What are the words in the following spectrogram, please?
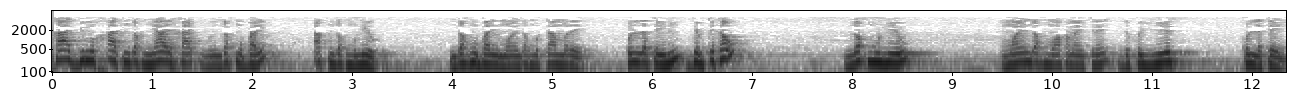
xaaj bi mu xaaj ndox ñaari xaaj muy ndox mu bari ak ndox mu néew ndox mu bari mooy ndox mu tàmbaree xullatay ni jëm ci kaw ndox mu néew mooy ndox moo xamante ne dafa yées xullatay ni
